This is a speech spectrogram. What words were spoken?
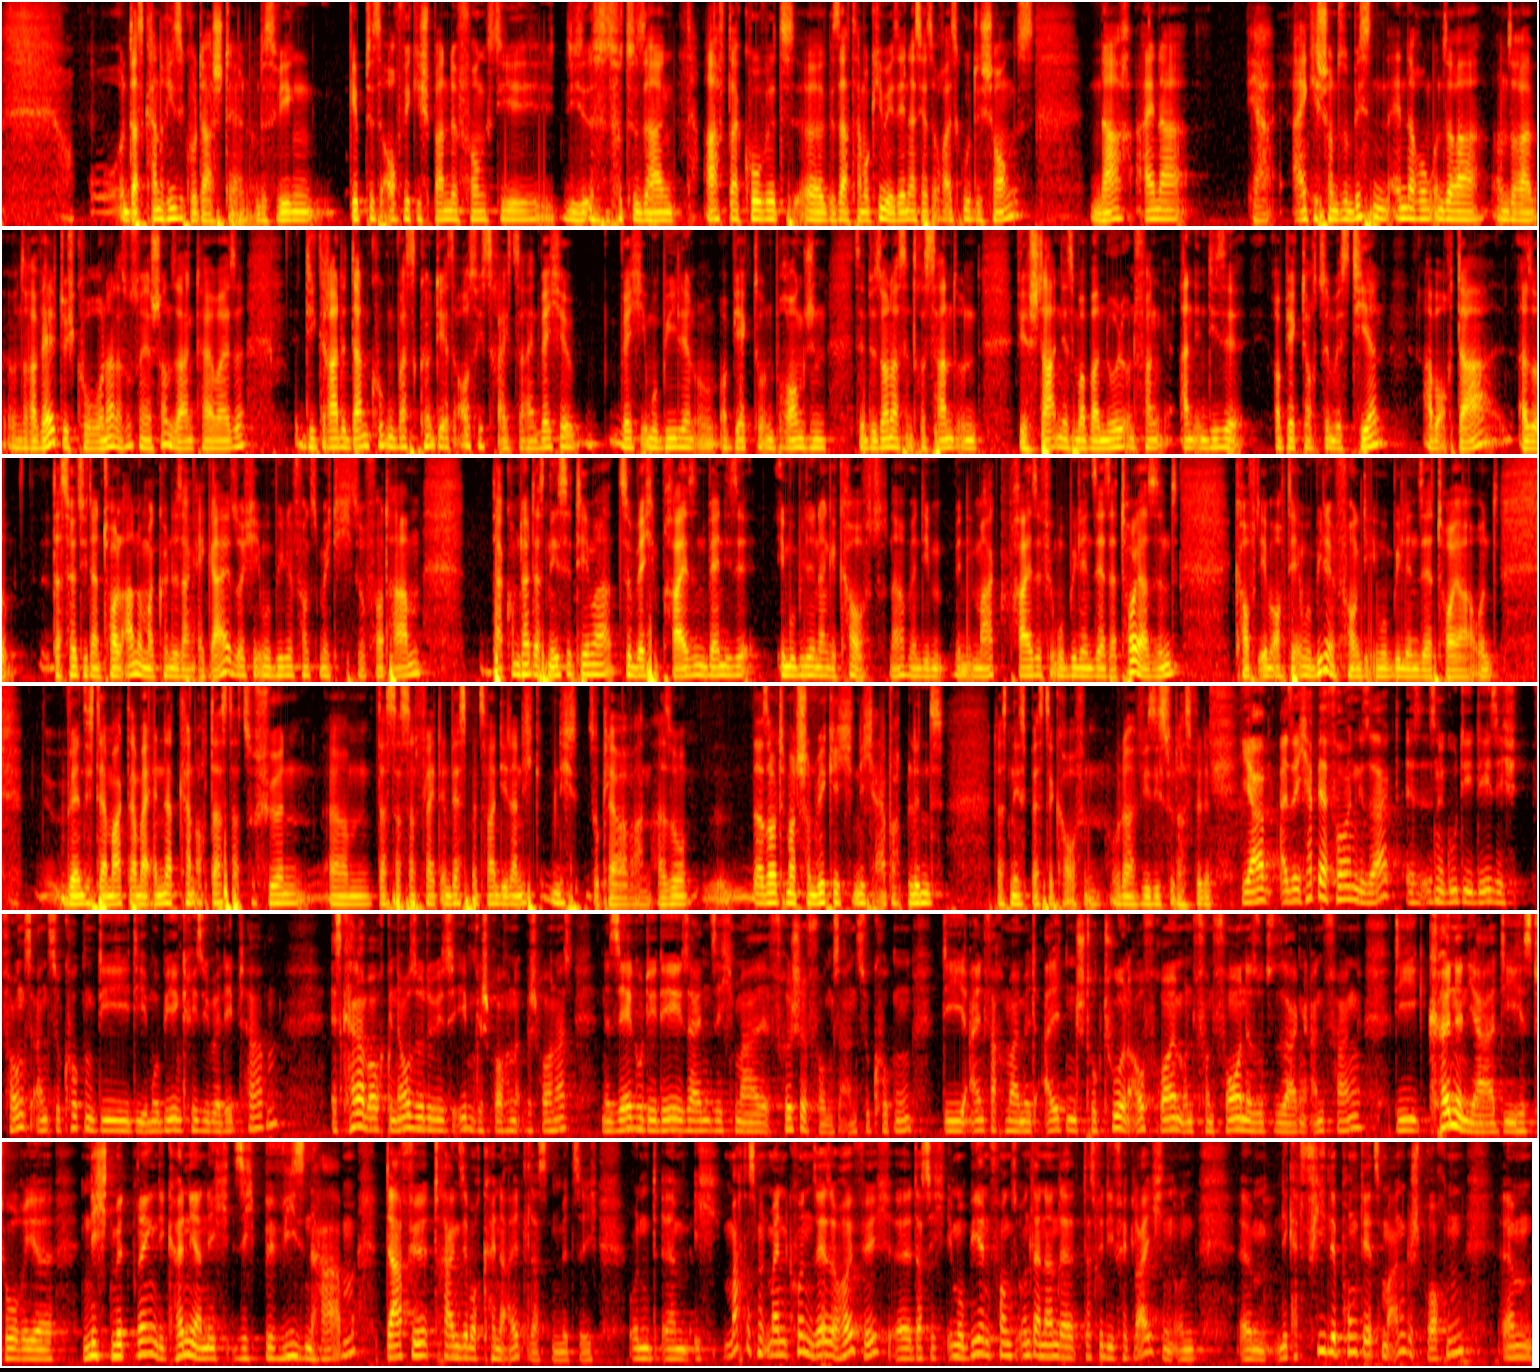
Und das kann Risiko darstellen. Und deswegen gibt es auch wirklich spannende Fonds, die, die sozusagen after Covid äh, gesagt haben, okay, wir sehen das jetzt auch als gute Chance, nach einer ja, eigentlich schon so ein bisschen Änderung unserer, unserer, unserer Welt durch Corona, das muss man ja schon sagen teilweise, die gerade dann gucken, was könnte jetzt aussichtsreich sein, welche, welche Immobilien und Objekte und Branchen sind besonders interessant und wir starten jetzt mal bei Null und fangen an, in diese Objekte auch zu investieren. Aber auch da, also das hört sich dann toll an und man könnte sagen, egal, solche Immobilienfonds möchte ich sofort haben. Da kommt halt das nächste Thema, zu welchen Preisen werden diese Immobilien dann gekauft. Ne? Wenn, die, wenn die Marktpreise für Immobilien sehr, sehr teuer sind, kauft eben auch der Immobilienfonds die Immobilien sehr teuer. Und wenn sich der Markt einmal ändert, kann auch das dazu führen, ähm, dass das dann vielleicht Investments waren, die dann nicht, nicht so clever waren. Also da sollte man schon wirklich nicht einfach blind das nächstbeste kaufen. Oder wie siehst du das, Philipp? Ja, also ich habe ja vorhin gesagt, es ist eine gute Idee, sich Fonds anzugucken, die die Immobilienkrise überlebt haben. Es kann aber auch genauso, wie du es eben gesprochen, besprochen hast, eine sehr gute Idee sein, sich mal frische Fonds anzugucken, die einfach mal mit alten Strukturen aufräumen und von vorne sozusagen anfangen. Die können ja die Historie nicht mitbringen, die können ja nicht sich bewiesen haben. Dafür tragen sie aber auch keine Altlasten mit sich. Und ähm, ich mache das mit meinen Kunden sehr, sehr häufig, äh, dass ich Immobilienfonds untereinander, dass wir die vergleichen. Und ähm, Nick hat viele Punkte jetzt mal angesprochen,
